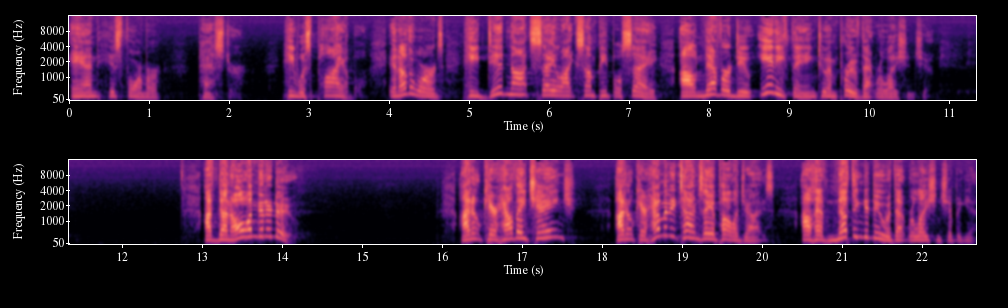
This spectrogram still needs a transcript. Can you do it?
and his former pastor. He was pliable. In other words, he did not say, like some people say, I'll never do anything to improve that relationship. I've done all I'm going to do. I don't care how they change. I don't care how many times they apologize. I'll have nothing to do with that relationship again.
